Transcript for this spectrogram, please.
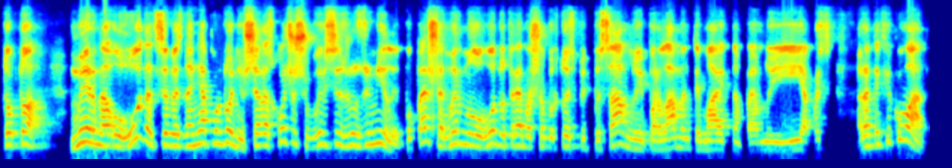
Тобто мирна угода це визнання кордонів. Ще раз хочу, щоб ви всі зрозуміли. По-перше, мирну угоду треба, щоб хтось підписав, ну і парламенти мають, напевно, її якось ратифікувати.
